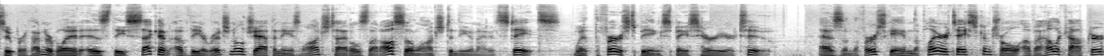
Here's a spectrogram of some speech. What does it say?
Super Thunderblade is the second of the original Japanese launch titles that also launched in the United States, with the first being Space Harrier 2. As in the first game, the player takes control of a helicopter,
